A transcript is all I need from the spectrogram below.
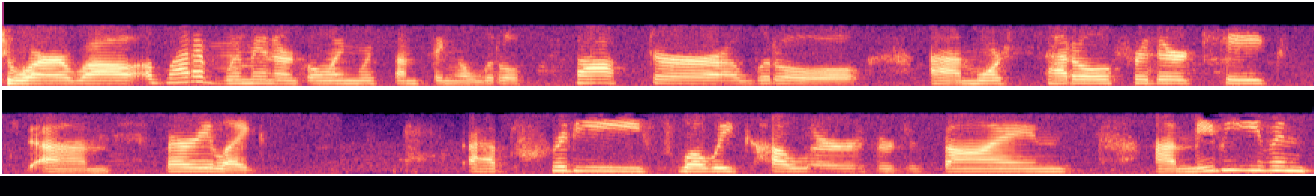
Sure. Well, a lot of women are going with something a little softer, a little uh, more subtle for their cakes. Um, very like uh, pretty flowy colors or designs. Um, maybe even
